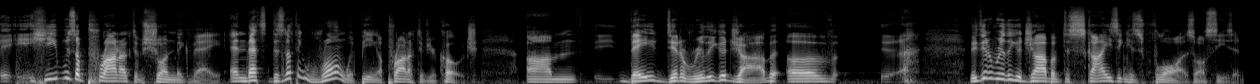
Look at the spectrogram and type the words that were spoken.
He was a product of Sean McVay, and that's there's nothing wrong with being a product of your coach. Um, they did a really good job of they did a really good job of disguising his flaws all season.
